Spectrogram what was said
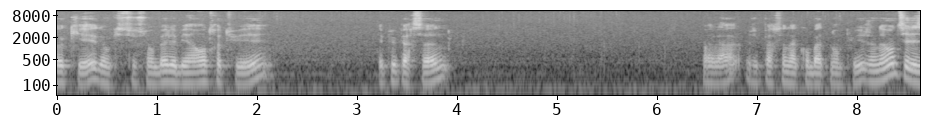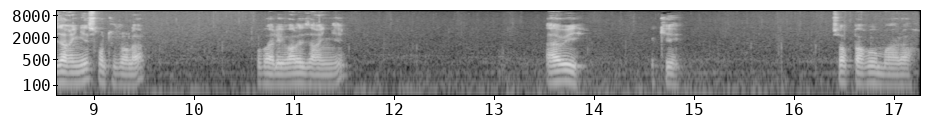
Ok, donc ils se sont bel et bien entretués plus personne. Voilà, j'ai personne à combattre non plus. Je me demande si les araignées seront toujours là. On va aller voir les araignées. Ah oui. Ok. Je sors par où moi alors?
